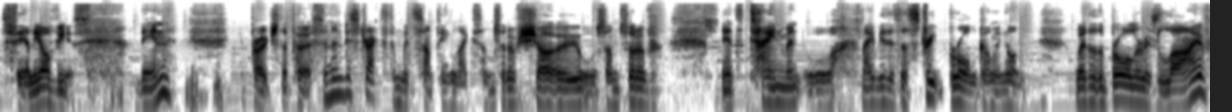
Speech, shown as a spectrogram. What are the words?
It's fairly obvious. Then approach the person and distract them with something like some sort of show or some sort of entertainment, or maybe there's a street brawl going on. Whether the brawler is live,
